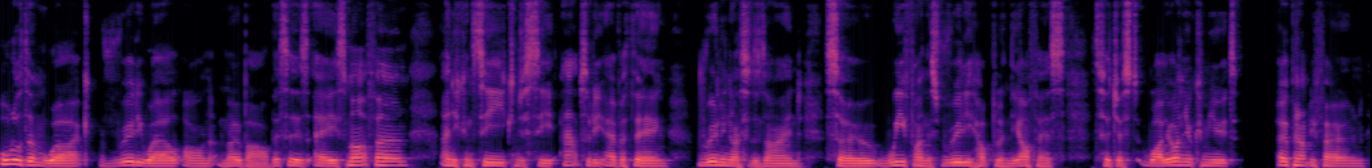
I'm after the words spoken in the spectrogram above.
all of them work really well on mobile. This is a smartphone, and you can see, you can just see absolutely everything, really nicely designed. So we find this really helpful in the office to just, while you're on your commute, open up your phone,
